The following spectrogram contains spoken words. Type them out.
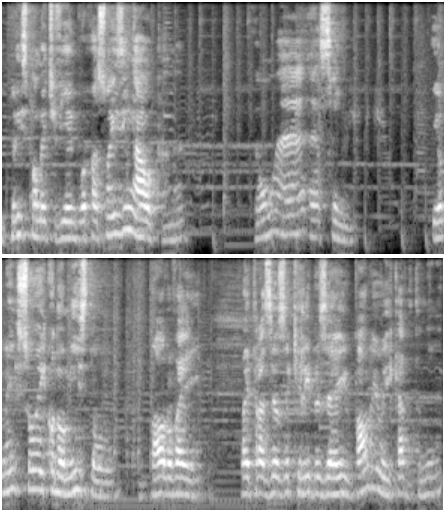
e principalmente via importações, em alta. Né? Então é, é assim. Eu nem sou economista, o Paulo vai, vai trazer os equilíbrios aí, o Paulo e o Ricardo também, né?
